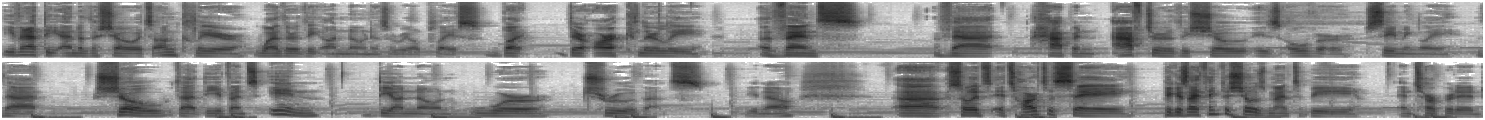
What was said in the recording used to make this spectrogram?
even at the end of the show it's unclear whether the unknown is a real place but there are clearly events that happen after the show is over seemingly that show that the events in the unknown were true events you know? Uh, so it's it's hard to say because i think the show is meant to be interpreted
